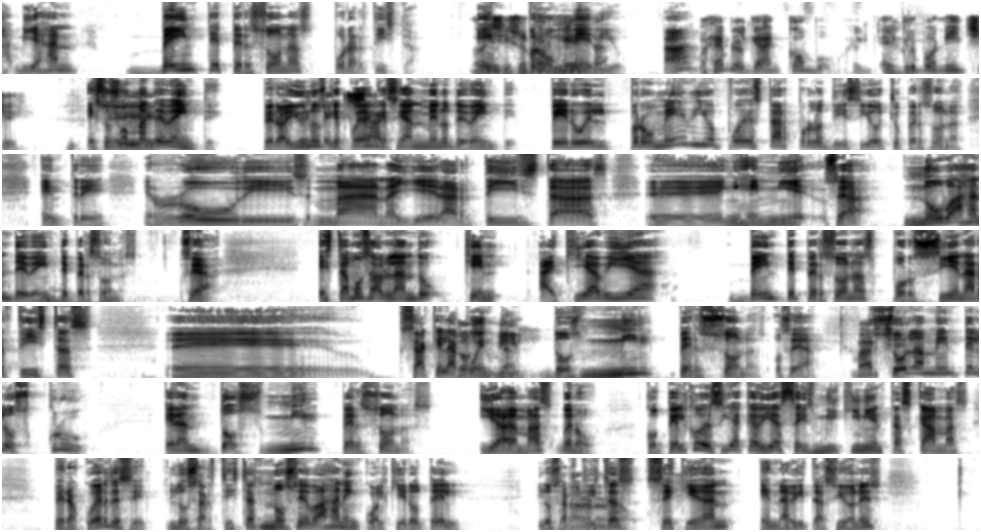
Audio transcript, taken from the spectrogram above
viajan 20 personas por artista. en promedio. ¿Ah? Por ejemplo, el Gran Combo, el, grupo Nietzsche. Esos son más de 20, pero hay unos que pueden que sean menos de 20 pero el promedio puede estar por los 18 personas, entre roadies, manager, artistas, eh, ingenieros, o sea, no bajan de 20 personas. O sea, estamos hablando que aquí había 20 personas por 100 artistas, eh, saque la cuenta, 2.000 personas. O sea, solamente los crew eran 2.000 personas. Y además, bueno, Cotelco decía que había 6.500 camas, pero acuérdese, los artistas no se bajan en cualquier hotel. Los artistas se quedan en habitaciones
